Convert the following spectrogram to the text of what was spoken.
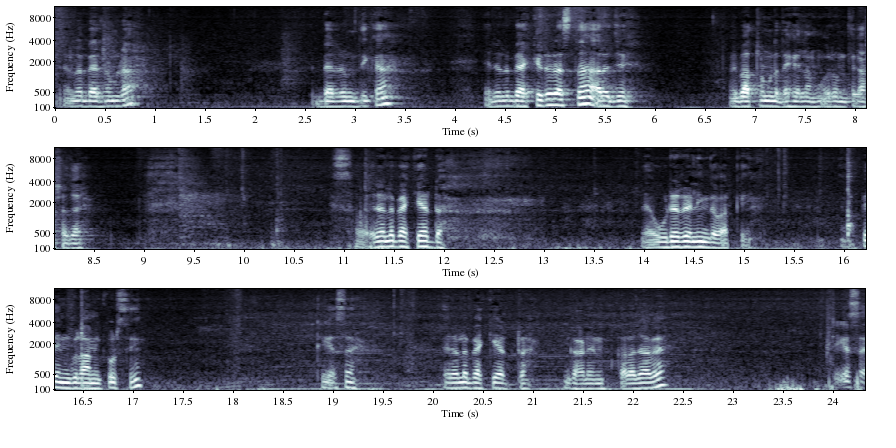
এটা হলো বেডরুমটা বেডরুম থেকে এটা হলো ব্যাকগেটের রাস্তা আর যে ওই বাথরুমটা দেখাইলাম, ওই রুম থেকে আসা যায়। সো এটা হলো ব্যাকয়ার্ডটা উডের রেলিং দেওয়া আর কি। পেনগুলো আমি করছি। ঠিক আছে? এটা হলো ব্যাকয়ার্ডটা গার্ডেন করা যাবে। ঠিক আছে?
